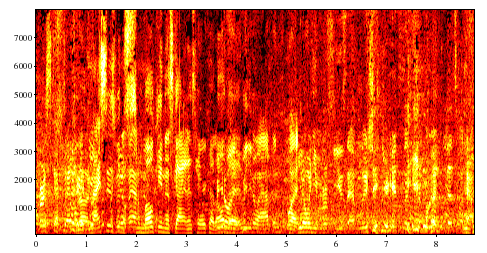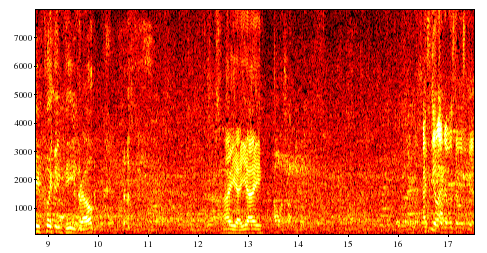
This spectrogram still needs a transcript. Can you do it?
first step that Bro, Naisou's been smoking this guy and his haircut But you know all what? day. But you know what happened? What? You know when you refuse the evolution, your hits the, the button. That's what You happened. keep clicking B, bro. Ay, ay, ay. I feel like that was that was good.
